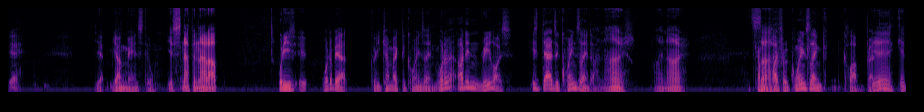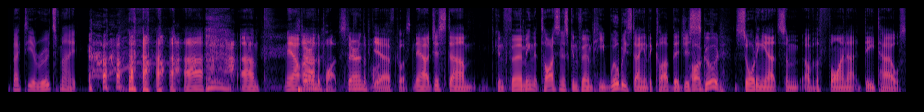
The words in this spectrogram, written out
Yeah. Yeah, young man still. You're snapping that up. What do you? What about? Could he come back to Queensland? What about? I didn't realise his dad's a Queenslander. I know. I know. Come and uh, play for a Queensland club, Bradman. Yeah, get back to your roots, mate. um, now, Stir uh, in the pot. Stir in the pot. yeah, of course. Now, just um, confirming that Tyson has confirmed he will be staying at the club. They're just Oh, good. sorting out some of the finer details.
